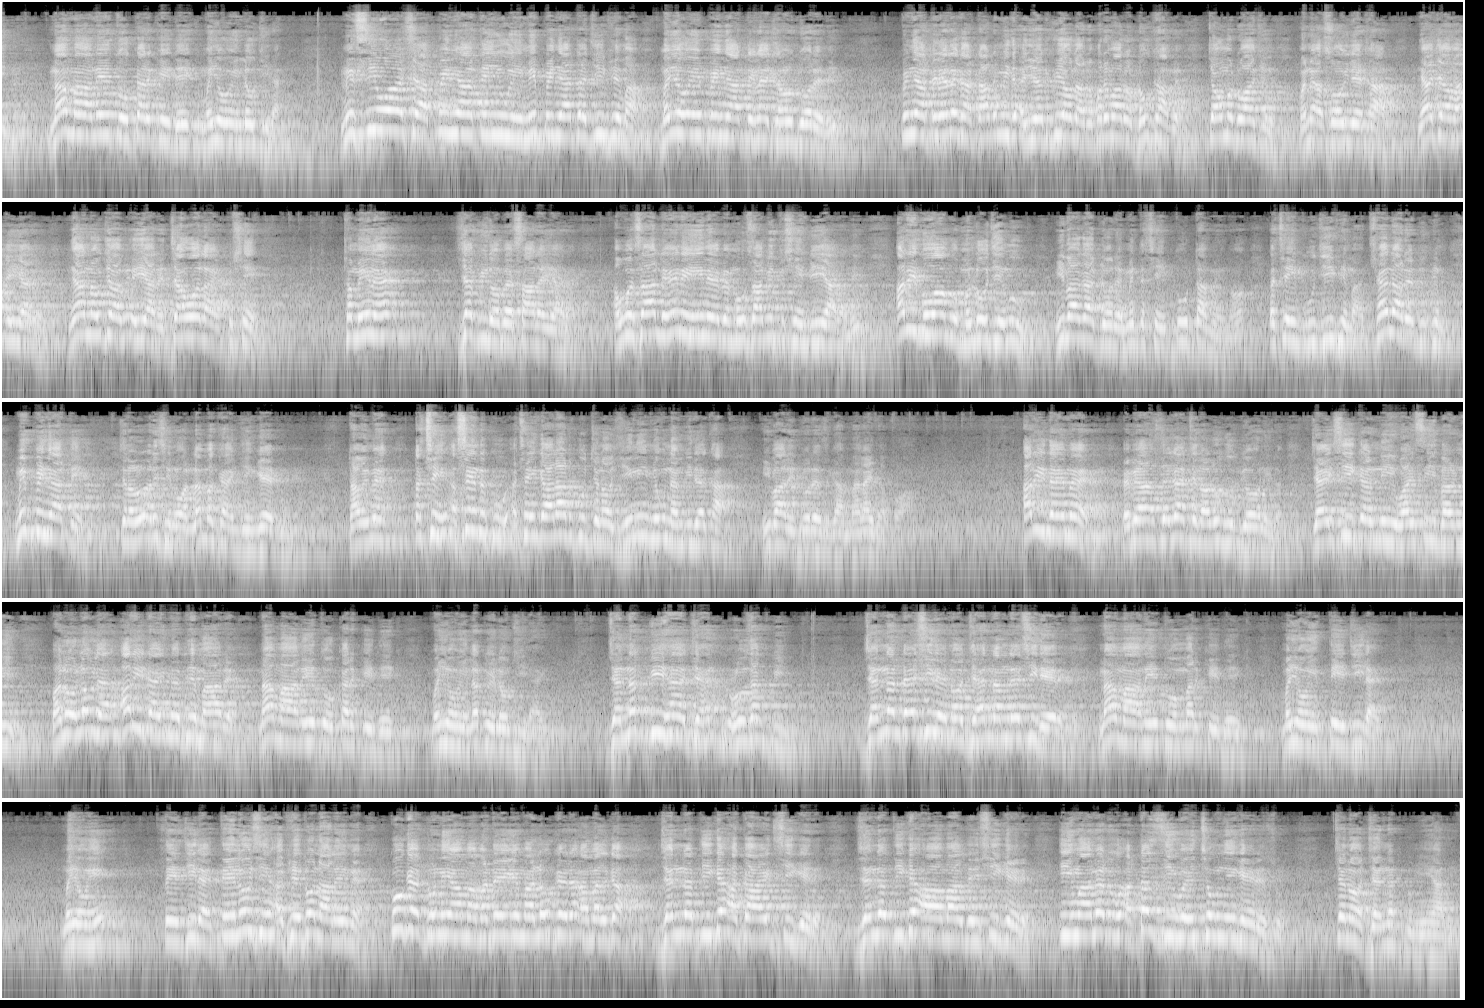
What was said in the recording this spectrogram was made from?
နမလေးတို့ကရကေတဲ့မယုံရင်လုပ်ကြည့်လိုက်မင်းစီဝါရှာပညာတင်ယူရင်မင်းပညာတတ်ကြီးဖြစ်မှာမယုံရင်ပညာတင်လိုက်ကျွန်တော်တို့ပြောတယ်လေပညာတင်တဲ့ကတာသမီတဲ့အရွယ်တစ်ခုရောက်လာတော့ပထမတော့ဒုက္ခပဲကြောင်းမတွားခြင်းမနဲ့အစောကြီးလဲထားညကြမှာအိပ်ရတယ်ညနောက်ကြပြီးအိပ်ရတယ်ကြောင်းဝါလိုက်ပြရှင်း ထမင်းလည်းရက်ပြီးတော့ပဲစားလိုက်ရတယ်အဝတ်စားလဲနေရင်းနဲ့ပဲမုံစားပြီးတချင်ပြေးရတာလေအဲ့ဒီဘဝကိုမလိုချင်ဘူးမိဘကပြောတယ်မင်းတစ်ချိန်တိုးတက်မယ်နော်တစ်ချိန်ဘူးကြီးဖြစ်မှာချမ်းသာတဲ့လူဖြစ်မှာမင်းပညာသင်ကျွန်တော်တို့အဲ့ဒီချိန်တော့လက်မခံကျင်ခဲ့ဘူးဒါပေမဲ့တစ်ချိန်အဆင့်တစ်ခုအချိန်ကာလတစ်ခုကျွန်တော်ရင်းနှီးမြုံနှံပြီးတဲ့အခါမိဘတွေပြောတဲ့စကားမှန်လိုက်တော့ပေါ့အဲ့ဒီတိုင်းပဲဗျာဗျာဆက်ကကျွန်တော်တို့ကပြောနေတာဂျိုင်စီကနီဝိုင်စီဘာနီဘာလို့လုံးလဲအဲ့ဒီတိုင်းပဲဖြစ်မှာတဲ့နာမာနေတော့ကရကေဒေ မယုံရင်လက်တွေ့လုံးကြည့်လိုက်ဂျန်နတ်ဘီဟာဂျန်ရိုဇတ်ဘီဂျန်နတ်လည်းရှိတယ်နော်ဂျဟန်နမ်လည်းရှိတယ်တဲ့နာမာနေတော့မရကေဒေမယုံရင်တေကြည့်လိုက်မယုံရင်တေကြည့်လိုက်တေလို့ရှိရင်အဖြစ်ထွက်လာလိမ့်မယ်ကိုယ့်ကဒုနီယာမှာမတေခင်မှာလုပ်ခဲ့တဲ့အမလ်ကဂျန်နတီကအကာအစ်ရှိခဲ့တယ်ဂျန်နတီကအာမလ်တွေရှိခဲ့တယ်အီမာန်နဲ့တို့အတက်ဇီဝင်ခြုံငင်းခဲ့တယ်ဆိုကျွန်တော်ဂျန်နတ်ကိုမြင်ရတယ်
